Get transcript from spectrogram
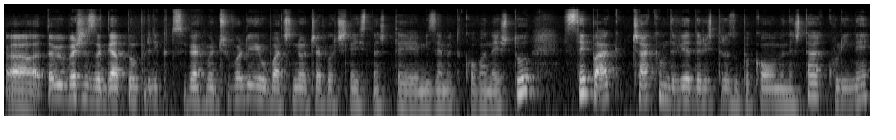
а, той ми беше загаднал преди като се бяхме чували, обаче не очаквах, че наистина ще ми вземе такова нещо. Все пак чакам да вие дали ще разопаковаме неща, ако ли не,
